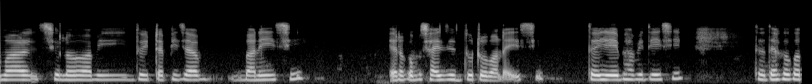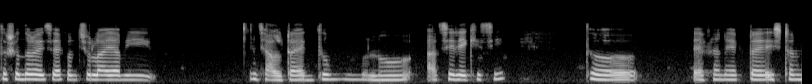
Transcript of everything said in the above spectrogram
আমার ছিল, আমি দুইটা পিজা বানিয়েছি। এরকম সাইজের দুটো বানাইছি। তো এইভাবে দিয়েছি। তো দেখো কত সুন্দর হয়েছে। এখন চুলায় আমি চালটা একদম লো আছে রেখেছি। তো এখানে একটা স্ট্যান্ড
